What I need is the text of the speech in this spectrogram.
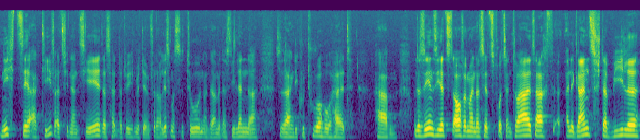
nicht sehr aktiv als Finanzier. Das hat natürlich mit dem Föderalismus zu tun und damit, dass die Länder sozusagen die Kulturhoheit haben. Und das sehen Sie jetzt auch, wenn man das jetzt prozentual sagt, eine ganz stabile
